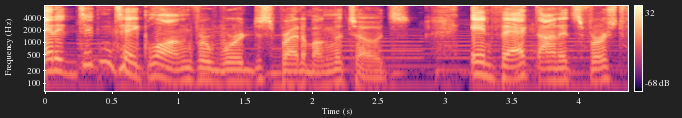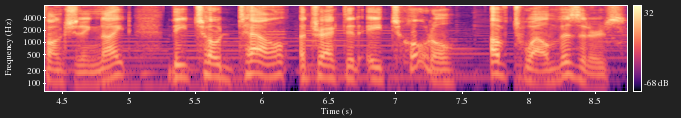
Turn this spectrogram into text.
and it didn't take long for word to spread among the toads. In fact on its first functioning night the Toadtel attracted a total of 12 visitors.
